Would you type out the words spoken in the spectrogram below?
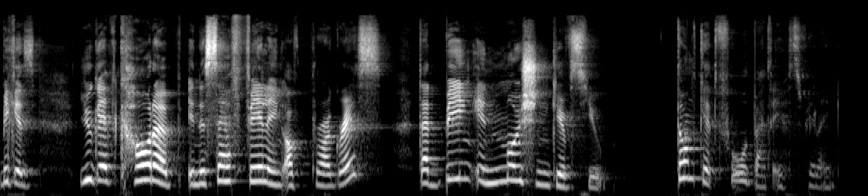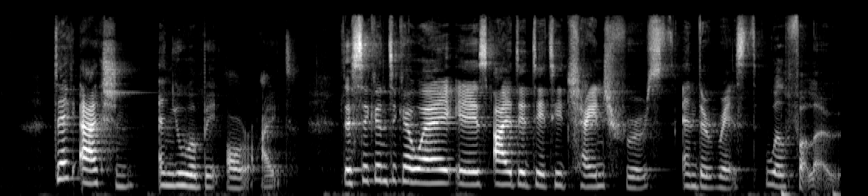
Because you get caught up in the self feeling of progress that being in motion gives you. Don't get fooled by this feeling. Take action and you will be alright. The second takeaway is identity change first and the rest will follow.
